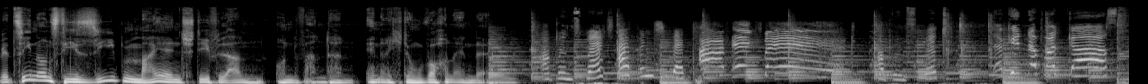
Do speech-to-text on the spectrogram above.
Wir ziehen uns die sieben Meilenstiefel an und wandern in Richtung Wochenende. Ab ins Bett, ab ins Bett, ab ins Bett, ab ins Bett. Der Kinderpodcast.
